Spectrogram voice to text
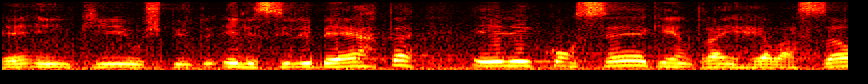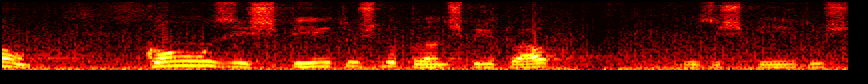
em que o espírito ele se liberta, ele consegue entrar em relação com os espíritos do plano espiritual, dos espíritos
